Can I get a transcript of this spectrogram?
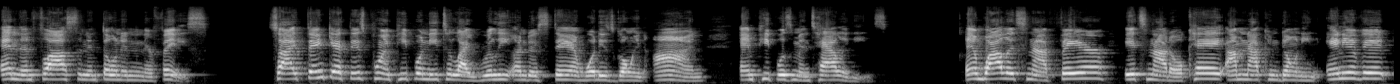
and then flossing and throwing it in their face. So I think at this point, people need to like really understand what is going on and people's mentalities. And while it's not fair, it's not okay. I'm not condoning any of it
